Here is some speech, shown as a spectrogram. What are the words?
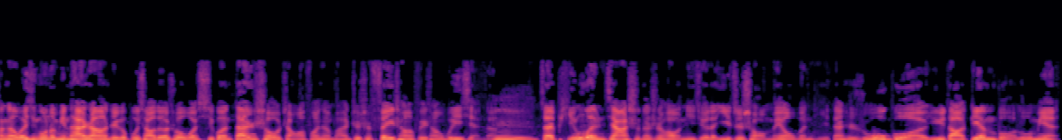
看看微信公众平台上，这个不晓得说，我习惯单手掌握方向盘，这是非常非常危险的。嗯，在平稳驾驶的时候，你觉得一只手没有问题，但是如果遇到颠簸路面，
